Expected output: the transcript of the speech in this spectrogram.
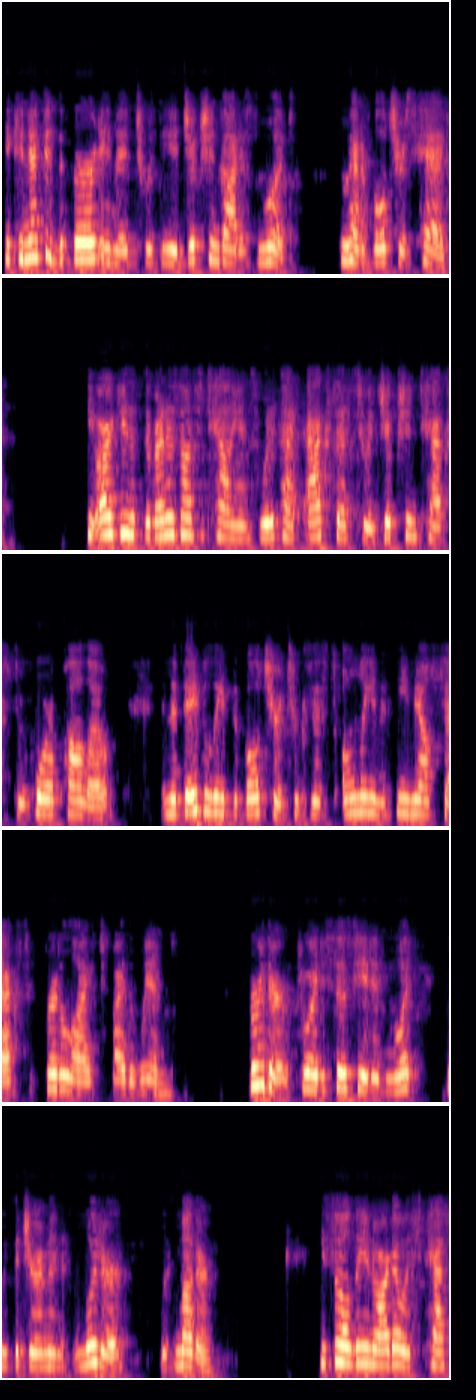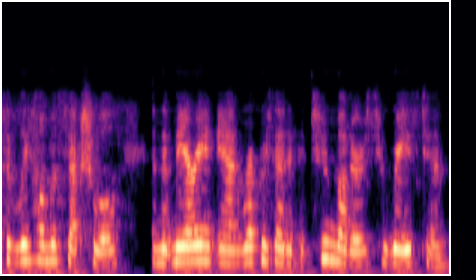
He connected the bird image with the Egyptian goddess Mut, who had a vulture's head. He argued that the Renaissance Italians would have had access to Egyptian texts through Apollo and that they believed the vulture to exist only in the female sex fertilized by the wind. Further, Freud associated Mut with the German Mutter, with mother. He saw Leonardo as passively homosexual and that Mary and Anne represented the two mothers who raised him,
